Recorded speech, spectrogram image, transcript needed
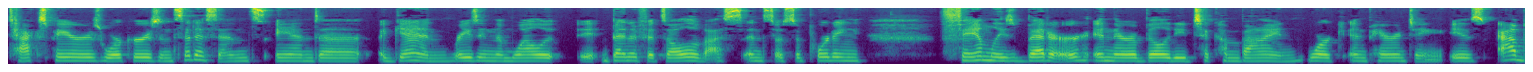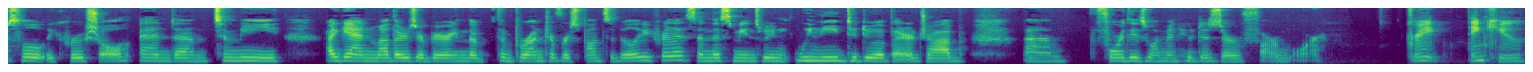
taxpayers, workers, and citizens. And uh, again, raising them well, it, it benefits all of us. And so supporting families better in their ability to combine work and parenting is absolutely crucial. And um, to me, again, mothers are bearing the, the brunt of responsibility for this. And this means we, we need to do a better job um, for these women who deserve far more. Great. Thank you.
